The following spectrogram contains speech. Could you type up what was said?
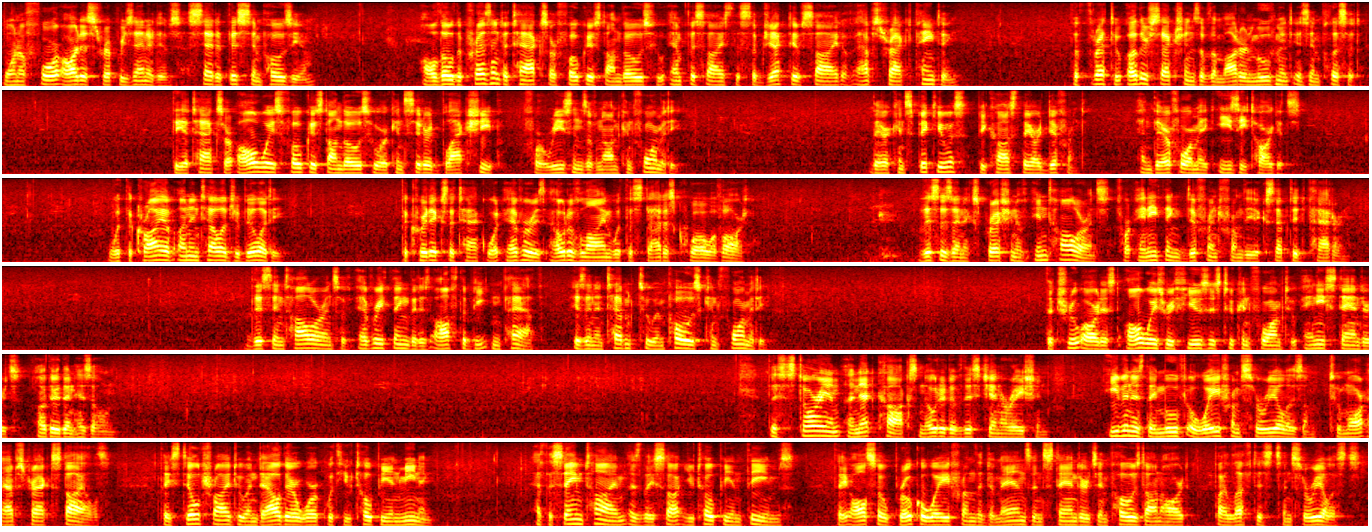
one of four artist representatives, said at this symposium, although the present attacks are focused on those who emphasize the subjective side of abstract painting, the threat to other sections of the modern movement is implicit the attacks are always focused on those who are considered black sheep for reasons of nonconformity. They are conspicuous because they are different and therefore make easy targets. With the cry of unintelligibility, the critics attack whatever is out of line with the status quo of art. This is an expression of intolerance for anything different from the accepted pattern this intolerance of everything that is off the beaten path is an attempt to impose conformity. The true artist always refuses to conform to any standards other than his own. The historian Annette Cox noted of this generation, even as they moved away from surrealism to more abstract styles, they still tried to endow their work with utopian meaning. At the same time as they sought utopian themes, they also broke away from the demands and standards imposed on art by leftists and surrealists.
